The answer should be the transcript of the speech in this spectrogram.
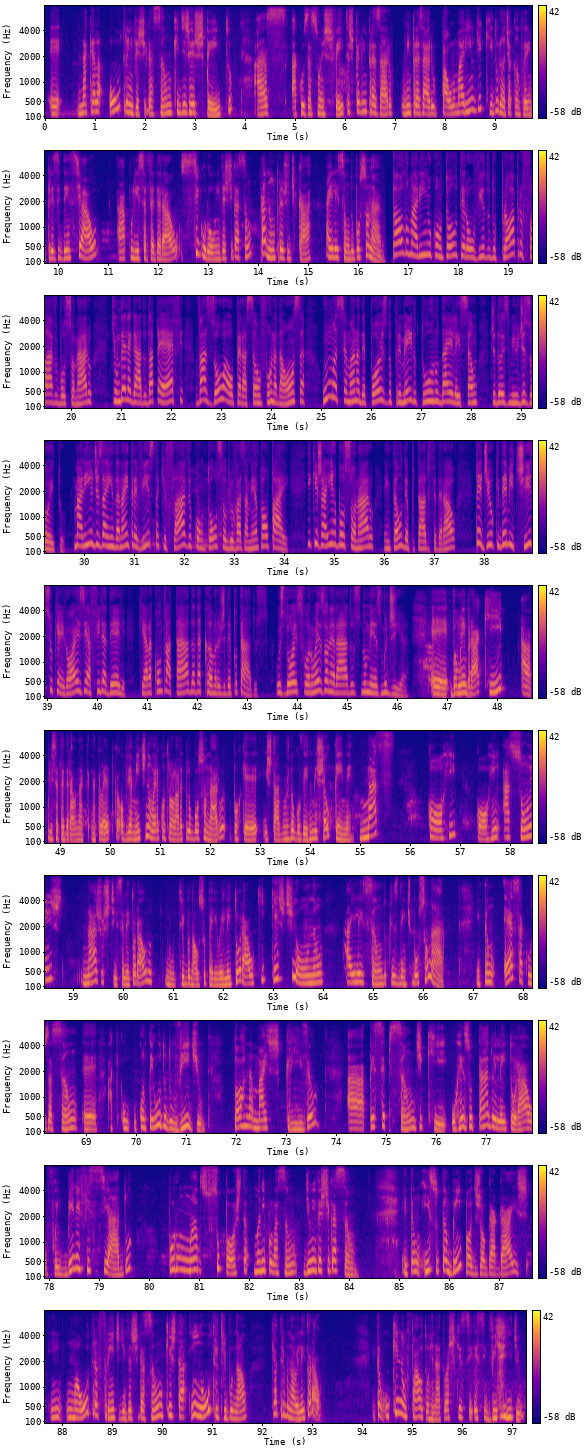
é, naquela outra investigação que diz respeito às acusações feitas pelo empresário, o empresário Paulo Marinho, de que durante a campanha presidencial a Polícia Federal segurou a investigação para não prejudicar a eleição do Bolsonaro. Paulo Marinho contou ter ouvido do próprio Flávio Bolsonaro que um delegado da PF vazou a Operação Furna da Onça uma semana depois do primeiro turno da eleição de 2018. Marinho diz ainda na entrevista que Flávio contou sobre o vazamento ao pai e que Jair Bolsonaro, então deputado federal, pediu que demitisse o Queiroz e a filha dele, que era contratada da Câmara de Deputados. Os dois foram exonerados no mesmo dia. É, vamos lembrar que a Polícia Federal, na, naquela época, obviamente, não era controlada pelo Bolsonaro, porque estávamos no governo Michel Temer. Mas corre, correm ações na Justiça Eleitoral, no, no Tribunal Superior Eleitoral, que questionam a eleição do presidente Bolsonaro. Então, essa acusação, é, a, o, o conteúdo do vídeo torna mais crível a percepção de que o resultado eleitoral foi beneficiado por uma suposta manipulação de uma investigação. Então, isso também pode jogar gás em uma outra frente de investigação que está em outro tribunal, que é o Tribunal Eleitoral. Então, o que não falta, Renato, eu acho que esse, esse vídeo,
